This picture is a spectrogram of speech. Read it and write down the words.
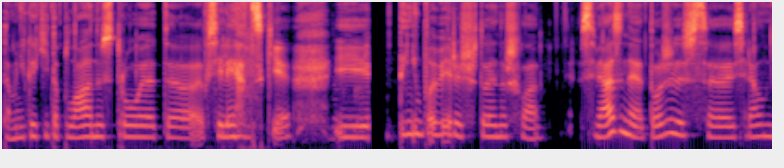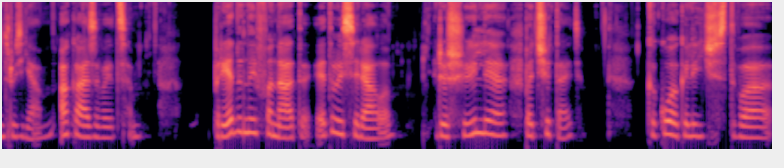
там они какие-то планы строят э, вселенские. И ты не поверишь, что я нашла. Связанное тоже с э, сериалом «Друзья». Оказывается, преданные фанаты этого сериала решили подсчитать, какое количество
